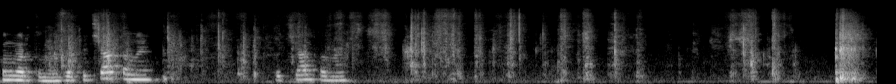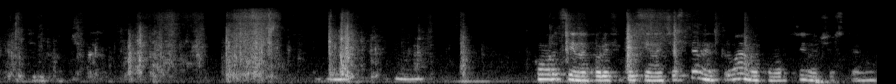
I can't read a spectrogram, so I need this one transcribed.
Конверт у нас запечатаний. Печатаний. Комерційна кваліфікаційна частина. Відкриваємо комерційну частину.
